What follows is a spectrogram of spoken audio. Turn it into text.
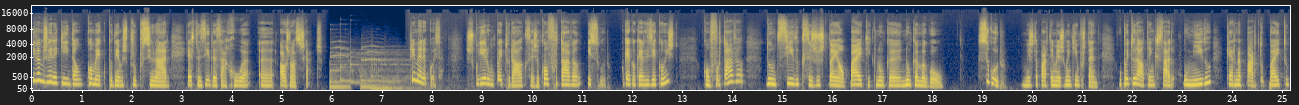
E vamos ver aqui então como é que podemos proporcionar estas idas à rua uh, aos nossos gatos. Primeira coisa, escolher um peitoral que seja confortável e seguro. O que é que eu quero dizer com isto? Confortável, de um tecido que se ajuste bem ao peito e que nunca, nunca magoe. Seguro, esta parte é mesmo muito importante. O peitoral tem que estar unido, quer na parte do peito,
